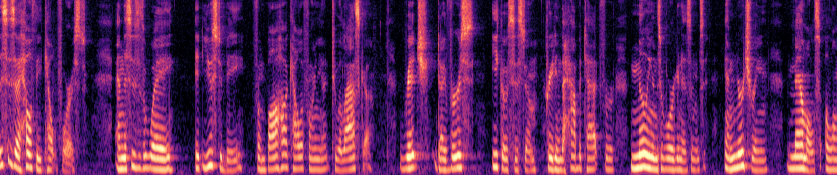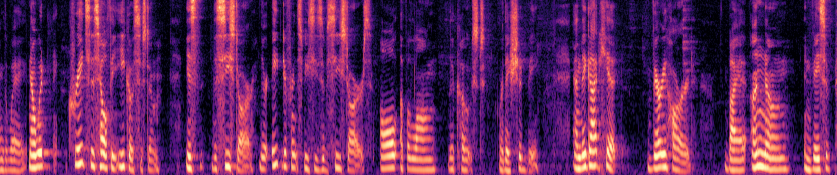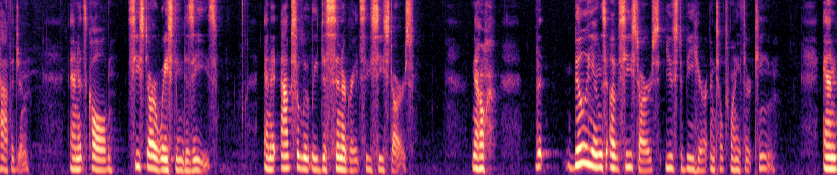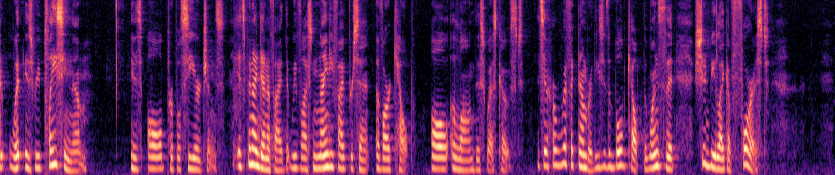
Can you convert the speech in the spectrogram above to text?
This is a healthy kelp forest, and this is the way it used to be from Baja California to Alaska. Rich, diverse ecosystem, creating the habitat for millions of organisms and nurturing mammals along the way. Now, what creates this healthy ecosystem is the sea star. There are eight different species of sea stars, all up along the coast, or they should be. And they got hit very hard by an unknown invasive pathogen, and it's called sea star wasting disease. And it absolutely disintegrates these sea stars. Now, the billions of sea stars used to be here until 2013. And what is replacing them is all purple sea urchins. It's been identified that we've lost 95% of our kelp all along this west coast. It's a horrific number. These are the bull kelp, the ones that should be like a forest.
